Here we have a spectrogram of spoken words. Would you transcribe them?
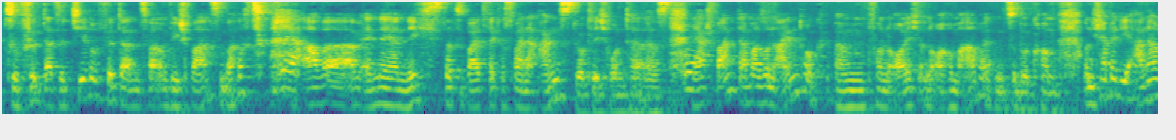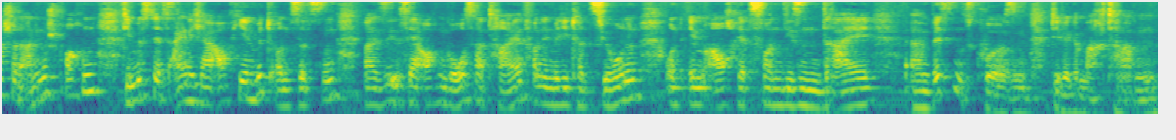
zu also Tiere füttern zwar irgendwie Spaß macht, ja. aber am Ende ja nichts dazu beiträgt, dass meine Angst wirklich runter ist. Ja, ja spannend, da mal so einen Eindruck ähm, von euch und eurem Arbeiten zu bekommen. Und ich habe ja die Anna schon angesprochen, die müsste jetzt eigentlich ja auch hier mit uns sitzen, weil sie ist ja auch ein großer Teil von den Meditationen und eben auch jetzt von diesen drei ähm, Wissenskursen, die wir gemacht haben.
